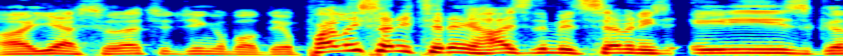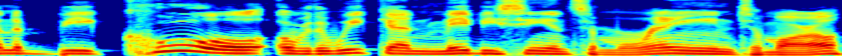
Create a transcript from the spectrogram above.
Uh, yeah, so that's a Jingle Ball deal. Partly sunny today, highs in the mid 70s, 80s. Going to be cool over the weekend, maybe seeing some rain tomorrow.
